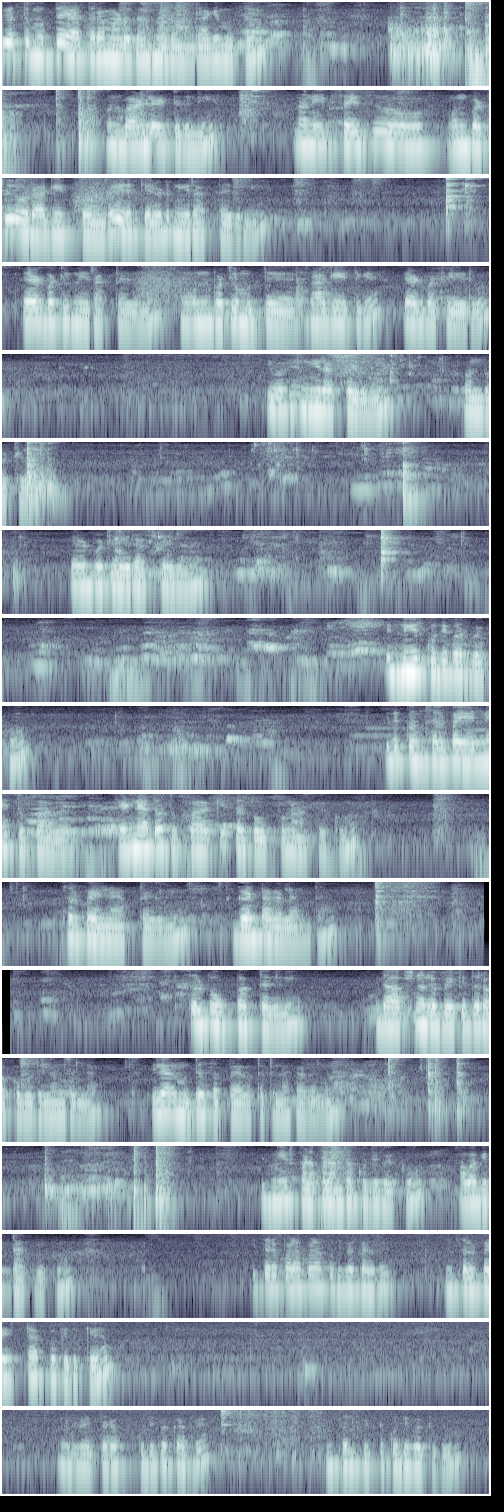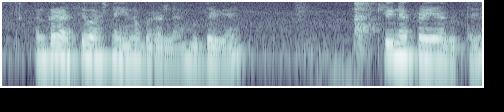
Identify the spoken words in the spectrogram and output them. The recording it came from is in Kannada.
ಇವತ್ತು ಮುದ್ದೆ ಯಾವ ಥರ ಮಾಡೋದಂತ ನೋಡೋಣ. ರಾಗಿ ಮುದ್ದೆ. ಒಂದು ಬಾಣಲೆ ಇಟ್ಟಿದ್ದೀನಿ. ನಾನು ಈಗ ಸೈಜು ಒಂದು ಬಟ್ಲು ರಾಗಿ ಹಿಟ್ಟು ತೊಗೊಂಡ್ರೆ ಇದಕ್ಕೆ ಎರಡು ನೀರು ಹಾಕ್ತಾಯಿದ್ದೀನಿ ಎರಡು ಬಟ್ಲು ನೀರು ಹಾಕ್ತಾಯಿದ್ದೀನಿ ಒಂದು ಬಟ್ಲು ಮುದ್ದೆ, ರಾಗಿ ಹಿಟ್ಟಿಗೆ ಎರಡು ಬಟ್ಲು ನೀರು. ಇವಾಗ ನೀರು ಹಾಕ್ತಾಯಿದ್ದೀನಿ ಒಂದು ಬಟ್ಲು. ಎರಡು ಬಟ್ಲು ನೀರು ಹಾಕ್ತಾಯಿದ್ದೀನಿ ಇದು ನೀರು ಕುದಿ ಬರಬೇಕು. ಇದಕ್ಕೊಂದು ಸ್ವಲ್ಪ ಎಣ್ಣೆ, ತುಪ್ಪ ಎಣ್ಣೆ ಅಥವಾ ತುಪ್ಪ ಹಾಕಿ ಸ್ವಲ್ಪ ಉಪ್ಪನ್ನು ಹಾಕಬೇಕು. ಸ್ವಲ್ಪ ಎಣ್ಣೆ ಹಾಕ್ತಾಯಿದ್ದೀನಿ ಗಂಟಾಗಲ್ಲ ಅಂತ. ಸ್ವಲ್ಪ ಉಪ್ಪು ಹಾಕ್ತಾಯಿದ್ದೀನಿ ಇದು ಆಪ್ಷನಲ್ ಬೇಕಿದ್ದರೂ ಹಾಕ್ಕೋಬೋದಿಲ್ಲ ಅಂದ್ರಿಲ್ಲ. ಇಲ್ಲ ಮುದ್ದೆ ಸಪ್ಪೆ ಆಗುತ್ತೆ ತಿನ್ನೋಕ್ಕಾಗಲ್ಲ ಇದು ನೀರು ಪಳಪಳ ಅಂತ ಕುದಿಬೇಕು. ಅವಾಗ ಹಿಟ್ಟು ಹಾಕಬೇಕು. ಈ ಥರ ಪಳಪಳ ಕುದಿಬೇಕಾದ್ರೆ ಒಂದು ಸ್ವಲ್ಪ ಹಿಟ್ಟು ಹಾಕ್ಬೇಕು ಇದಕ್ಕೆ. ನೋಡಿರಿ, ಈ ಥರ ಕುದಿಬೇಕಾದ್ರೆ ಒಂದು ಸ್ವಲ್ಪ ಹಿಟ್ಟು ಕುದಿಬೇಕಿದು ಹಂಗಾರೆ ಹಸಿ ವಾಸನೆ ಏನೂ ಬರಲ್ಲ ಮುದ್ದೆಗೆ. ಕ್ಲೀನಾಗಿ ಫ್ರೈ ಆಗುತ್ತೆ.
